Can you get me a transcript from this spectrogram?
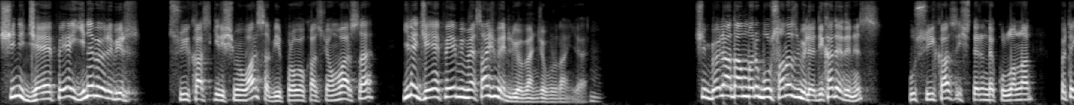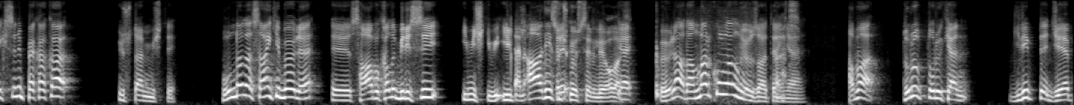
Şimdi CHP'ye yine böyle bir suikast girişimi varsa, bir provokasyon varsa yine CHP'ye bir mesaj veriliyor bence buradan yani. Şimdi böyle adamları bulsanız bile dikkat ediniz. Bu suikast işlerinde kullanılan ötekisini PKK üstlenmişti. Bunda da sanki böyle e, sabıkalı birisi imiş gibi ilk Yani adi suç E, gösteriliyor olay. ya, öyle adamlar kullanılıyor zaten Evet. yani. Ama durup dururken gidip de CHP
